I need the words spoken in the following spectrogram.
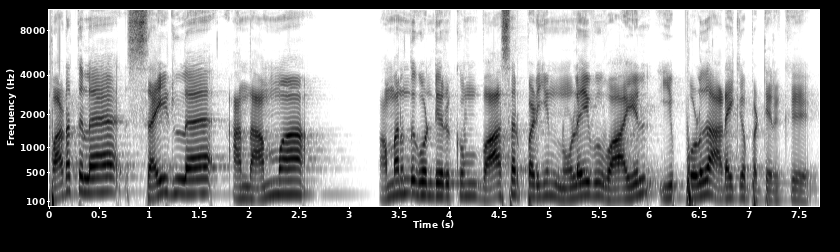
படத்தில் சைடில் அந்த அம்மா அமர்ந்து கொண்டிருக்கும் வாசற்படியின் நுழைவு வாயில் இப்பொழுது அடைக்கப்பட்டிருக்கு.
